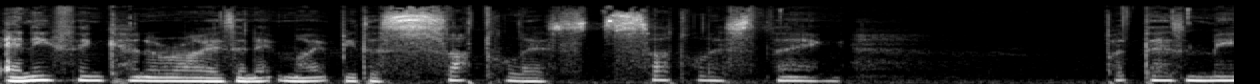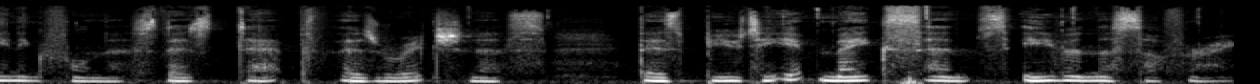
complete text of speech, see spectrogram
anything can arise and it might be the subtlest, subtlest thing. but there's meaningfulness, there's depth, there's richness, there's beauty. It makes sense, even the suffering.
